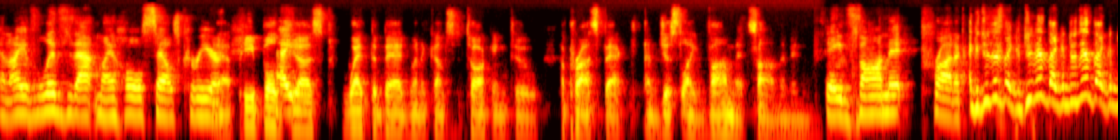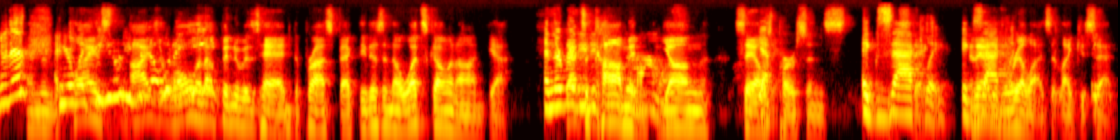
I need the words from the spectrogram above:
And I have lived that my whole sales career. Yeah, people I, just wet the bed when it comes to talking to a prospect and just like vomits on them. And they vomit product. I can do this. I can do this. I can do this. I can do this. And, and you're like, but you don't even eyes know what rolling I up into his head. The prospect, he doesn't know what's going on. Yeah, and they're ready. That's a common young salesperson's yeah. exactly. Mistake. Exactly. And realize it, like you said.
